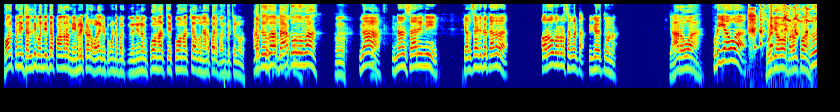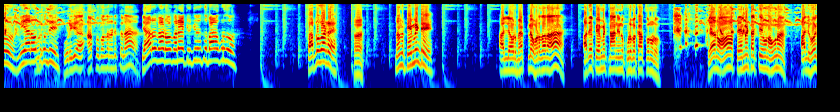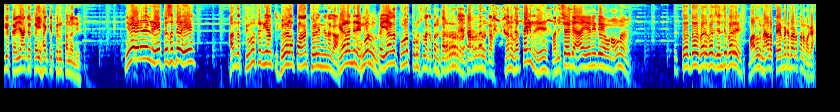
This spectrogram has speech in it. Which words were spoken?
ಸ್ವಲ್ಪ ನೀ ಜಲ್ದಿ ಬಂದಿದ್ದಪ್ಪ ಅಂದ್ರೆ ಮೆಮರಿ ಕಾರ್ಡ್ ಒಳಗೆ ಇಟ್ಕೊಂಡೆ ಬರ್ತಿದ್ದೆ. ನಿನಗೆ ಫೋನ್ ಹಚ್ಚಿ ಫೋನ್ ಹಚ್ಚಿ ಅದು ನೆನಪಾರಿ ಬಂದ್ಬಿಟ್ಟೆ ನೋಡು. ಬ್ಯಾಗ್ ತಗೊಂಡ್ ಬಾ. ಹ್ಮ್. ಈಗ ಇನ್ನೊಂದ್ ಸಾರಿ ನೀ ಕೆಲಸ ಹಿಡಿಬೇಕಾದ್ರ ಅವ್ರವ್ ಬರ್ಬಾರ ಸಂಗಟ. ಈಗ ಹೇಳ್ತಿ ನೋಡ ಯಾರವ್ವ? ಹುಡುಗಿ ಅವ್ವ. ಹುಡುಗಿ ಅವ್ವ ಬರಲ್ತವ ಹ್ಮ್ ನೀ ಯಾರ ತಗೊಂಡಿ ಹುಡುಗಿ ಅಪ್ಪ ಬಂದ್ರ ನಡೀತಲ್ಲ? ಯಾರು ಬೇಡ ಮರ ಕಿರಿಕಿರಿ ಬಾಳ ಕೊಡುದು. ಕೊಡ್ದು ಕೊಡ್ರಿ ಹಾ. ನನ್ನ ಪೇಮೆಂಟ್ ರೀ. ಅಲ್ಲಿ ಅವ್ರ ಮೆಟ್ಲೆ ಹೊಡೆದಾರ. ಅದೇ ಪೇಮೆಂಟ್ ನಾನು ಇನ್ನು ಕೊಡ್ಬೇಕಾಗ್ತವ ನೋಡು. ಏನೋ ಪೇಮೆಂಟ್ ಹತ್ತಿ ಅವನು ಅವನ. ಅಲ್ಲಿ ಹೋಗಿ ಕೈಯಾಗ ಕೈ ಹಾಕಿ ತಿರುತ್ತಾನಲ್ಲಿ ನೀವೇ ಹೇಳಿರಲ್ರಿ ತೋರ್ಸತ್ತೇಳಿ. ಹಂಗ ತಿರುಸ್ರಿ ಅಂತ ಹೇಳಪ್ಪ ಅಂತ ಹೇಳಿ ನಿನಗ. ಹೇಳಂದ್ರೆ ಹೋಗಿ ಕೈಯಾಗ ತೊಗೊಂಡು ತುರುಸ್ಲಕತ್ತಾನ. ಕರ್ರ ಕರ್ರ ಕರ್ ನನಗೆ ಗೊತ್ತಾಗಿಲ್ರಿ. ಮನುಷ್ಯ ಇದೆ ಏನಿದೆ ಅವನು ಅವನು. ತೋರ್ ತೋರ್ ಬರ್ರಿ ಬರ್ರಿ ಜಲ್ದಿ ಬರ್ರಿ. ಮಾತು ಮ್ಯಾಲ ಪೇಮೆಂಟ್ ಬೇಡತ್ತ ಮಗ.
